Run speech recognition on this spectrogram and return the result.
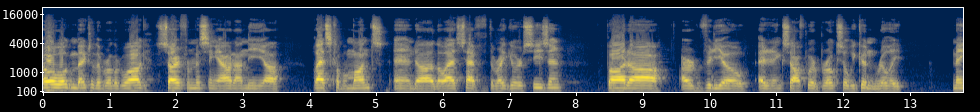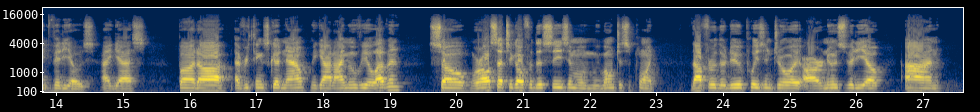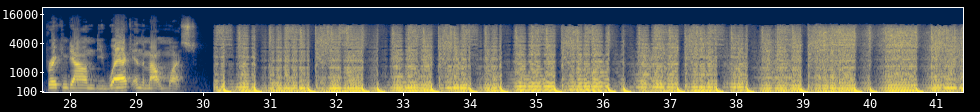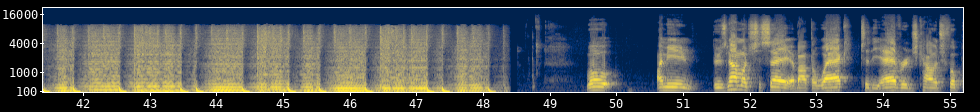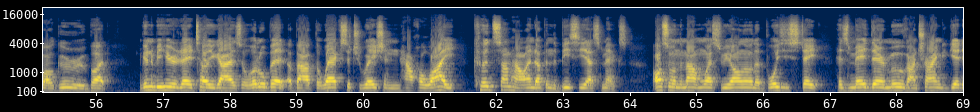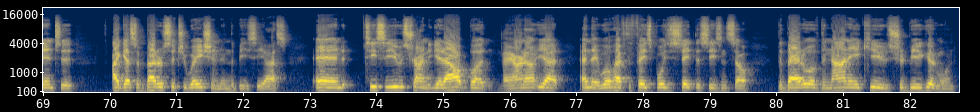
Hello, welcome back to the Brother Blog. Sorry for missing out on the uh, last couple months and uh, the last half of the regular season, but uh, our video editing software broke, so we couldn't really make videos, I guess. But uh, everything's good now. We got iMovie 11, so we're all set to go for this season when we won't disappoint. Without further ado, please enjoy our newest video on breaking down the WAC and the Mountain West. Well, I mean, there's not much to say about the WAC to the average college football guru, but I'm going to be here today to tell you guys a little bit about the WAC situation and how Hawaii could somehow end up in the BCS mix. Also in the Mountain West, we all know that Boise State has made their move on trying to get into, I guess, a better situation in the BCS. And TCU is trying to get out, but they aren't out yet, and they will have to face Boise State this season, so the battle of the non AQs should be a good one.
